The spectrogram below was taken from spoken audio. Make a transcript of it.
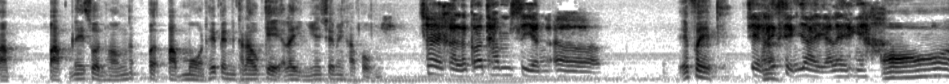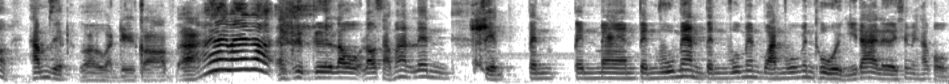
ปรับปรับในส่วนของปรับปรับโหมดให้เป็นคาราโอเกะอะไรอย่างเงี้ยใช่ไหมครับผม ใช่ค่ะ แล้วก็ทำเสียงเอ่อเอฟเฟกต์เสียงเล็กเสียงใหญ่อะไรอย่างเงี้ยอ๋อทำเสียงเออสวัสดีครับอ่าไม่ไม่ละคือคือเราเราสามารถเล่นเสียงเป็นเป็นแมนเป็นวูแมนเป็นวูแมนวันวูแมนทูอย่างนี้ได้เลยใช่ไหมครับผม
